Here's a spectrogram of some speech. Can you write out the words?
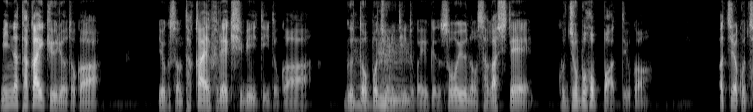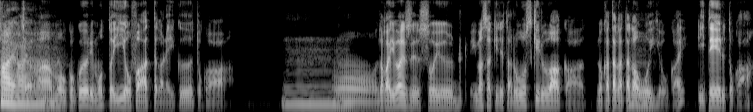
みんな高い給料とか、よくその高いフレキシビリティとか、 good opportunity とか言うけど、そういうのを探して、こう job hopper っていうか、あちらこっちへ行っちゃう。ああ、もうここよりもっといいオファーあったから行くとか、うーん。うん、だからいわゆるそういう、今さっき出たロースキルワーカーの方々が多い業界、リテールとか、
